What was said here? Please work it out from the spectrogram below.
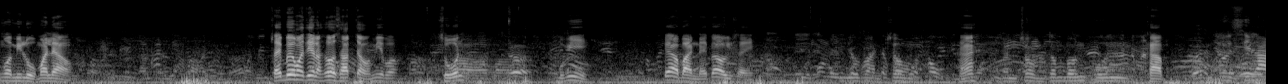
งวดมีลูกมาแล้วใส่เบอร์มาที่ละโทรศัพท์เจ้ามีบ่ศูนย์บ่มีไปเอาบ้านไหนไปเอาอยู่ไสอยู่บ้านส้มฮะบ้านส้มตำบลกรุงครับอำเภอศิลา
